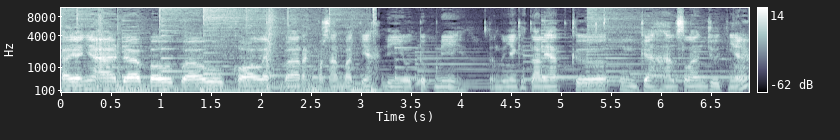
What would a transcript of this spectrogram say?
kayaknya ada bau-bau collab bareng persahabat ya di Youtube nih. Tentunya kita lihat ke unggahan selanjutnya.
